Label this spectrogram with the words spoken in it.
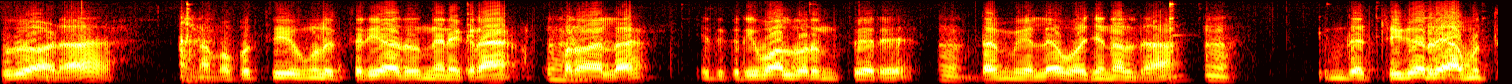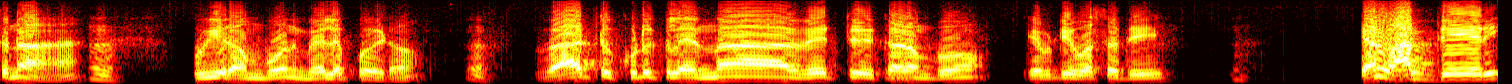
புது ஆடா நம்ம பத்தி உங்களுக்கு தெரியாதுன்னு நினைக்கிறேன். பரவாயில்ல. இதுக்கு ரிவால்வர்னு பேரு. டம்மி இல்ல ஒரிஜினல் தான். இந்த ட்ரிகரை அமுத்துனா உயிர் அம்போன்னு மேலே போயிடும். வேட்டு கொடுக்கலன்னா வேட்டு கிளம்பும். எப்படி வசதி? எல்லாம் தேறி.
